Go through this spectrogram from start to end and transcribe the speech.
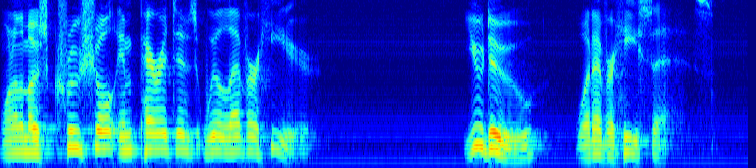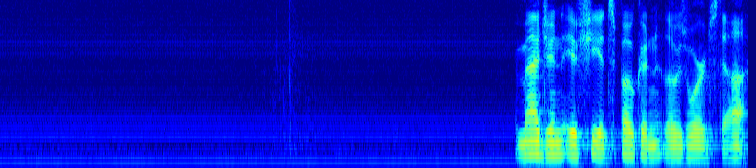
one of the most crucial imperatives we'll ever hear. You do whatever he says. Imagine if she had spoken those words to us.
